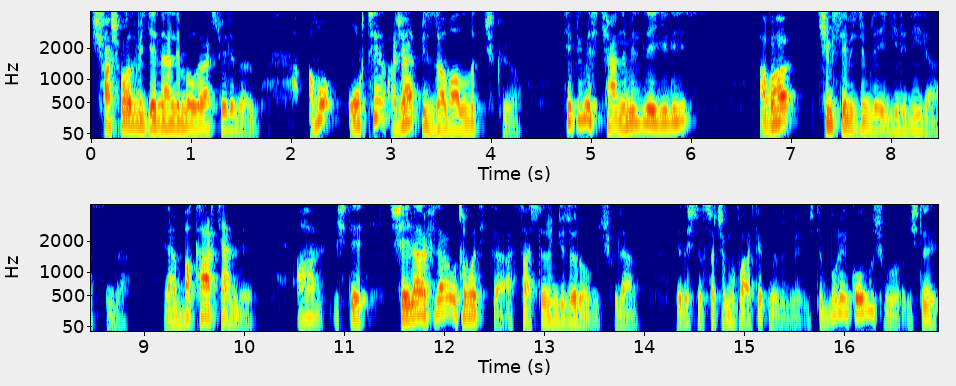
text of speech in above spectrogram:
şaşmaz bir genelleme olarak söylemiyorum. Ama ortaya acayip bir zavallılık çıkıyor. Hepimiz kendimizle ilgiliyiz ama kimse bizimle ilgili değil aslında. Yani bakarken de aa işte şeyler falan otomatiktir. Saçların güzel olmuş falan. Ya da işte saçımı fark etmedin mi? İşte bu renk olmuş mu? İşte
